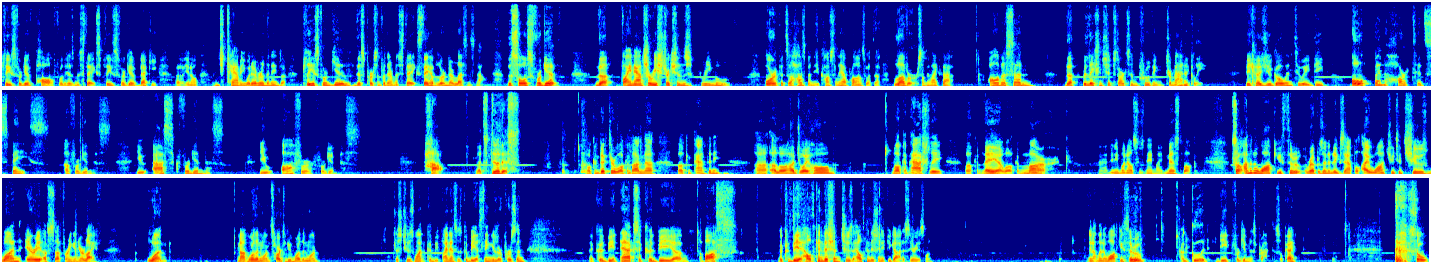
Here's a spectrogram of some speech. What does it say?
Please forgive Paul for his mistakes. Please forgive Becky uh, you know Tammy whatever the names are. Please forgive this person for their mistakes. They have learned their lessons now. The souls forgive the financial restrictions remove or if it's a husband you constantly have problems with a lover or something like that. All of a sudden the relationship starts improving dramatically because you go into a deep open-hearted space of forgiveness. You ask forgiveness. You offer forgiveness. How? Let's do this welcome Victor. Welcome Bhagna welcome Anthony. Uh, aloha joy home. Welcome Ashley. Welcome Leah. Welcome Mark. And anyone else whose name I missed welcome. So I'm going to walk you through a representative example. I want you to choose one area of suffering in your life. One. Not more than one. It's hard to do more than one. Just choose one. Could be finances could be a singular person it could be an ex it could be um, a boss. It could be a health condition. Choose a health condition if you got a serious one. And I'm going to walk you through a good deep forgiveness practice okay? So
